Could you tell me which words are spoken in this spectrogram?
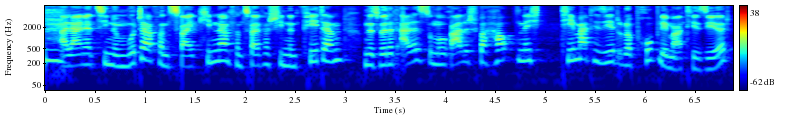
alleinerziehende Mutter von zwei Kindern, von zwei verschiedenen Vätern und es wird halt alles so moralisch überhaupt nicht thematisiert oder problematisiert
